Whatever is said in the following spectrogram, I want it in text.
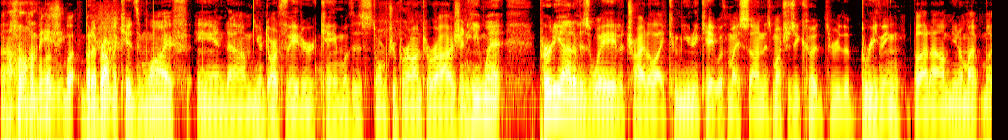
oh But- amazing But, but I brought my kids and wife, and um, you know Darth Vader came with his stormtrooper entourage, and he went pretty out of his way to try to like communicate with my son as much as he could through the breathing. But um, you know my my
